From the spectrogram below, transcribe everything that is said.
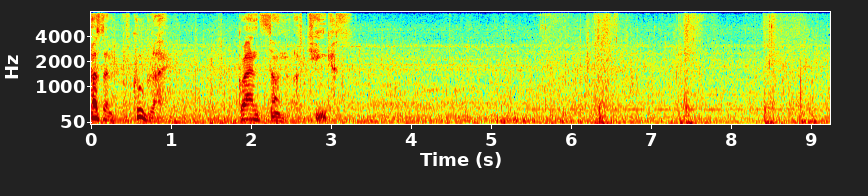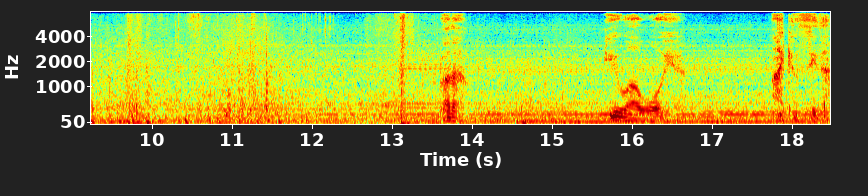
Cousin of Kublai, grandson of Genghis. Brother, you are a warrior. I can see that.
